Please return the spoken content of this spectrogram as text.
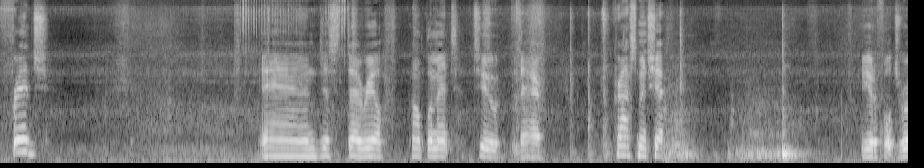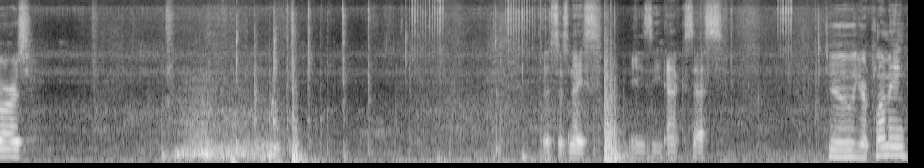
fridge, and just a real compliment to their craftsmanship. Beautiful drawers. This is nice, easy access to your plumbing,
